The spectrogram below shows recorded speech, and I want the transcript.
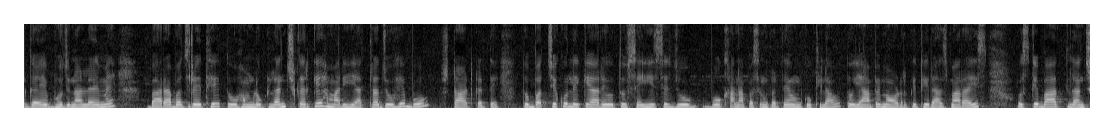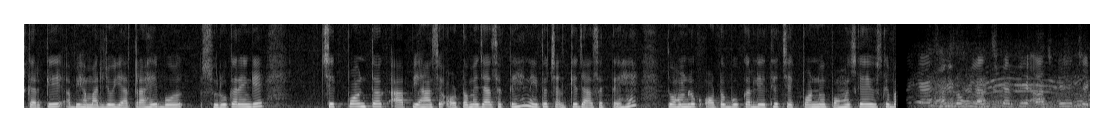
गए भोजनालय में 12 बज रहे थे तो हम लोग लंच करके हमारी यात्रा जो है वो स्टार्ट करते। तो बच्चे को लेके आ रहे हो तो सही से जो वो खाना पसंद करते हैं उनको खिलाओ। तो यहाँ पे मैं ऑर्डर की थी राजमा राइस उसके बाद लंच करके अभी हमारी जो यात्रा है वो शुरू करेंगे। चेक पॉइंट तक आप यहाँ से ऑटो में जा सकते हैं, नहीं तो चल के जा सकते हैं। तो हम लोग ऑटो बुक कर लिए थे चेक पॉइंट में पहुँच गए, उसके बाद लंच करके आ चुके हैं चेक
